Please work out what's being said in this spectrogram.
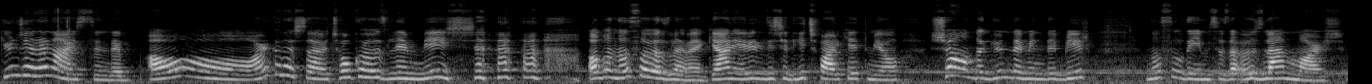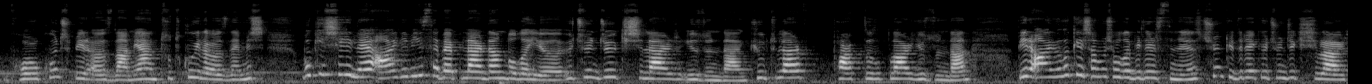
güncel enerjisinde aa arkadaşlar çok özlemiş. Ama nasıl özlemek? Yani eril dişil hiç fark etmiyor. Şu anda gündeminde bir nasıl diyeyim size özlem var. Korkunç bir özlem. Yani tutkuyla özlemiş. Bu kişiyle ailevi sebeplerden dolayı, üçüncü kişiler yüzünden, kültürel farklılıklar yüzünden bir ayrılık yaşamış olabilirsiniz. Çünkü direkt üçüncü kişiler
